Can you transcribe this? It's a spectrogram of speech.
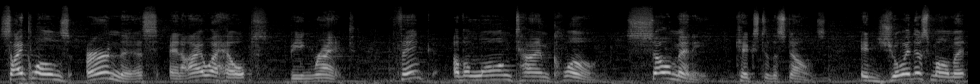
Cyclones earn this, and Iowa helps being ranked. Think of a long-time clone. So many kicks to the stones. Enjoy this moment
